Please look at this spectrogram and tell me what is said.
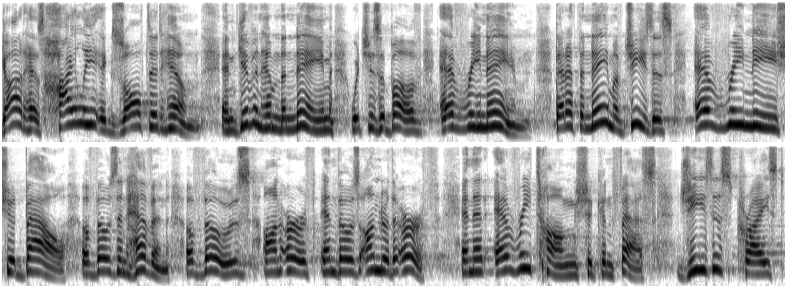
God has highly exalted him and given him the name which is above every name. That at the name of Jesus, every knee should bow of those in heaven, of those on earth, and those under the earth. And that every tongue should confess Jesus Christ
